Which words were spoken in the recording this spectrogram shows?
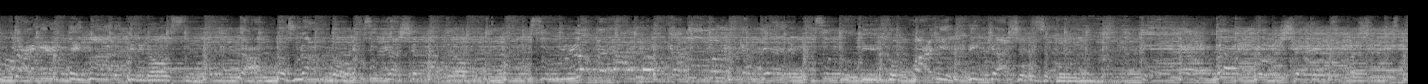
sulla montagna dei martiri nostri stanno giurando su Gramsci e Matteotti sull'operaio caduto cantiere su tutti i compagni in carcere come un vecchio fascista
